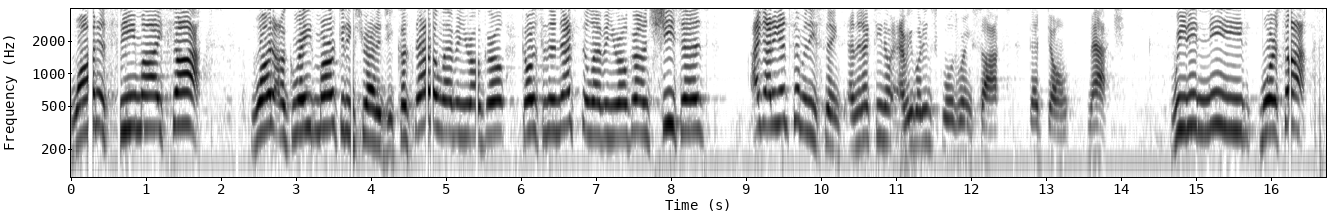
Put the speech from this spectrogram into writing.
want to see my socks? What a great marketing strategy. Because that 11-year-old girl goes to the next 11-year-old girl and she says, I got to get some of these things. And the next thing you know, everybody in school is wearing socks that don't match. We didn't need more socks,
